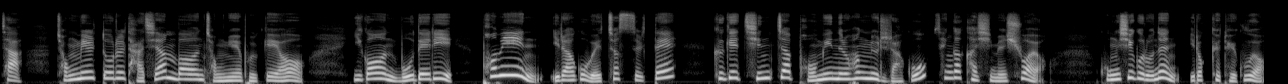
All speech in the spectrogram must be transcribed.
자, 정밀도를 다시 한번 정리해 볼게요. 이건 모델이 범인이라고 외쳤을 때 그게 진짜 범인일 확률이라고 생각하시면 쉬워요. 공식으로는 이렇게 되고요.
